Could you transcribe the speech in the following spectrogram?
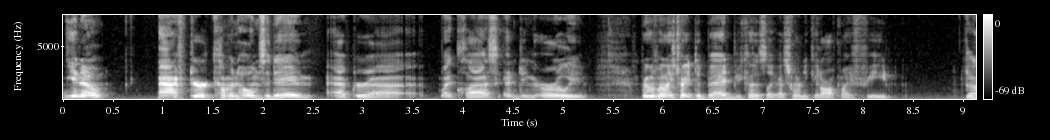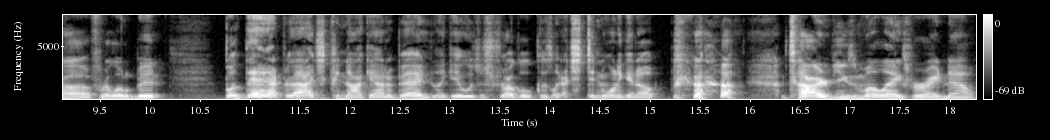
you know, after coming home today after uh my class ending early, pretty much went straight to bed because like I just wanted to get off my feet uh for a little bit. But then after that, I just could not get out of bed. Like it was a struggle because like I just didn't want to get up. I'm tired of using my legs for right now.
